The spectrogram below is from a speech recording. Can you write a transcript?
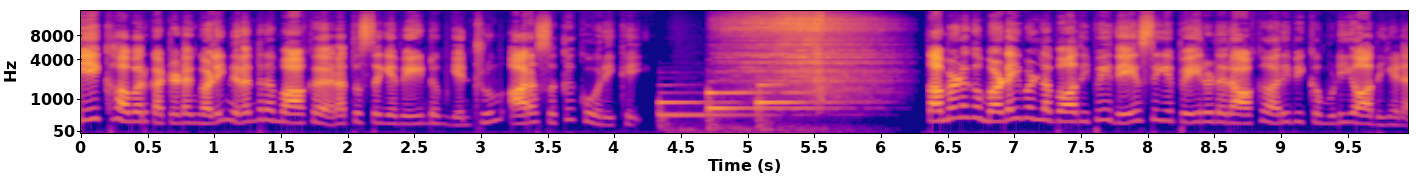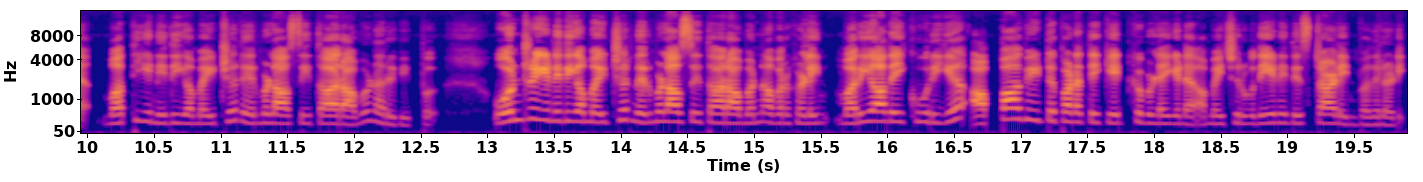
பீக் ஹவர் கட்டடங்களை நிரந்தரமாக ரத்து செய்ய வேண்டும் என்றும் அரசுக்கு கோரிக்கை. தமிழக மழை வெள்ள பாதிப்பை தேசிய பேரிடராக அறிவிக்க முடியாது என மத்திய நிதியமைச்சர் நிர்மலா சீதாராமன் அறிவிப்பு. ஒன்றிய நிதியமைச்சர் நிர்மலா சீதாராமன் அவர்களின் மரியாதைக்குரிய அப்பா வீட்டு படத்தை கேட்கவில்லை என அமைச்சர் உதயநிதி ஸ்டாலின் பதிலடி.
